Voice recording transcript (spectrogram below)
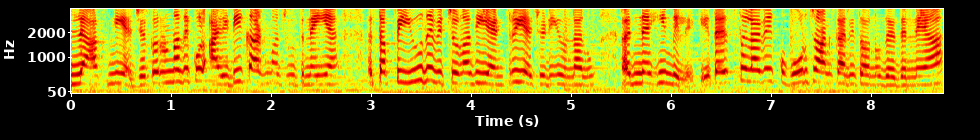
ਲਾਜ਼ਮੀ ਹੈ। ਜੇਕਰ ਉਹਨਾਂ ਦੇ ਕੋਲ ਆਈਡੀ ਕਾਰਡ ਮੌਜੂਦ ਨਹੀਂ ਹੈ, ਤਾਂ ਪੀਯੂ ਦੇ ਵਿੱਚ ਉਹਨਾਂ ਦੀ ਐਂਟਰੀ ਹੈ ਜਿਹੜੀ ਉਹਨਾਂ ਨੂੰ ਨਹੀਂ ਮਿਲੇਗੀ। ਤਾਂ ਇਸ ਤੋਂ ਇਲਾਵਾ ਇੱਕ ਹੋਰ ਜਾਣਕਾਰੀ ਤੁਹਾਨੂੰ ਦੇ ਦਿੰਨੇ ਆ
